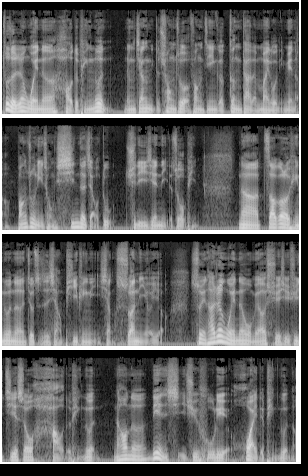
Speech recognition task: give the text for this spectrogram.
作者认为呢，好的评论能将你的创作放进一个更大的脉络里面哦，帮助你从新的角度去理解你的作品。那糟糕的评论呢，就只是想批评你，想酸你而已哦。所以他认为呢，我们要学习去接收好的评论，然后呢，练习去忽略坏的评论哦。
